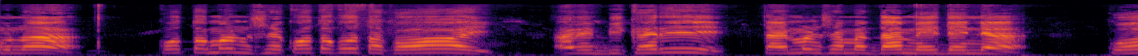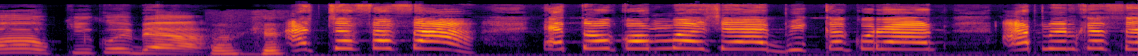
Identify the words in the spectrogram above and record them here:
খারাপ না। কত মানুষে কত কথা কয়? আমি ভিখারি তাই মানুষ আমার দাম এই দেয় না। কও কি কইবা? আচ্ছা সাসা এত কম বয়সে ভিক্ষা করেন আপনার কাছে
